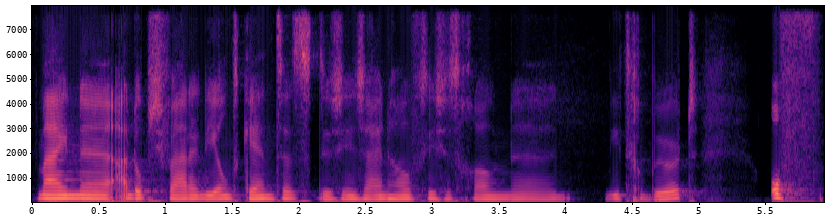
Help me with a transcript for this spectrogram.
Mijn uh, adoptievader die ontkent het. Dus in zijn hoofd is het gewoon uh, niet gebeurd. Of,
